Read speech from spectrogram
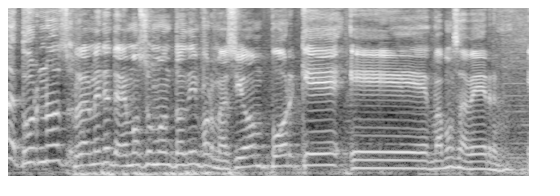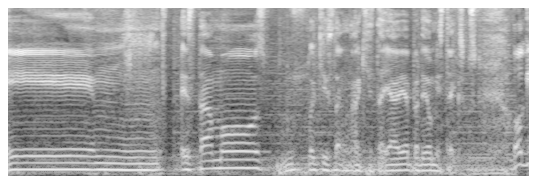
De turnos, realmente tenemos un montón de información porque eh, vamos a ver. eh, estamos. Aquí están, aquí está, ya había perdido mis textos. Ok,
